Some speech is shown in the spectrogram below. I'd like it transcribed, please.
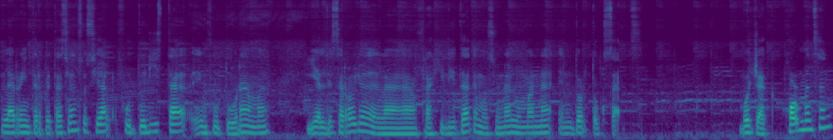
la reinterpretación social futurista en Futurama, y el desarrollo de la fragilidad emocional humana en Dortoxats. Bojack Hormanson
